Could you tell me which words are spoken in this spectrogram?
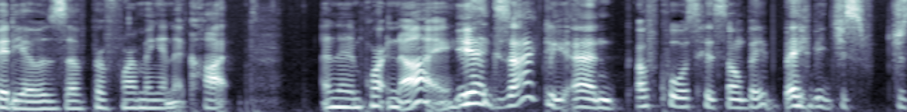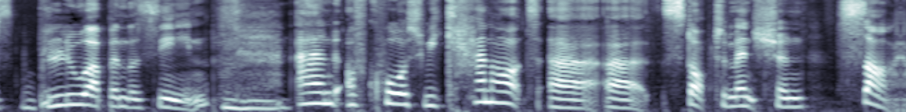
videos of performing and it caught an important eye. Yeah, exactly. And of course, his song "Baby Baby" just just blew up in the scene. Mm-hmm. And of course, we cannot uh, uh, stop to mention Psy,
